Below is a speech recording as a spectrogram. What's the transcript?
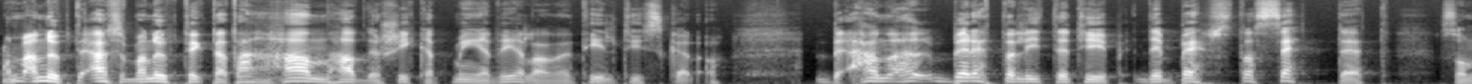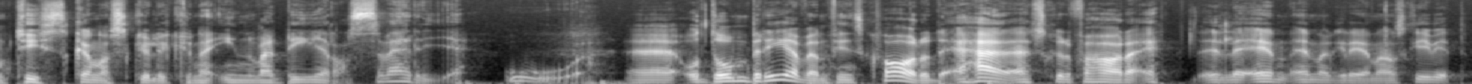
man, upptä- alltså man upptäckte att han, han hade skickat meddelanden till tyskar då. Be- Han berättar lite typ det bästa sättet som tyskarna skulle kunna invadera Sverige. Oh. Eh, och de breven finns kvar och det här, ska du få höra ett, eller en, en av grejerna han skrivit.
